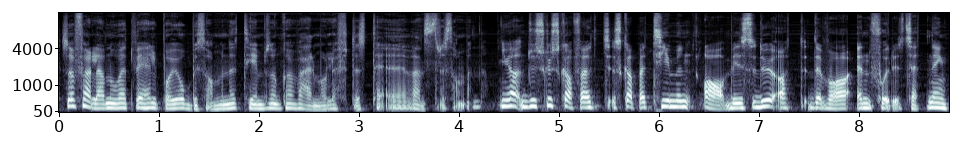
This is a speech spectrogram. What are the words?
så føler jeg nå at vi holder på å jobbe sammen et team som kan kan være med å løfte Venstre sammen. Ja, Du skulle skape et, skape et team, men avviser du at det var en forutsetning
